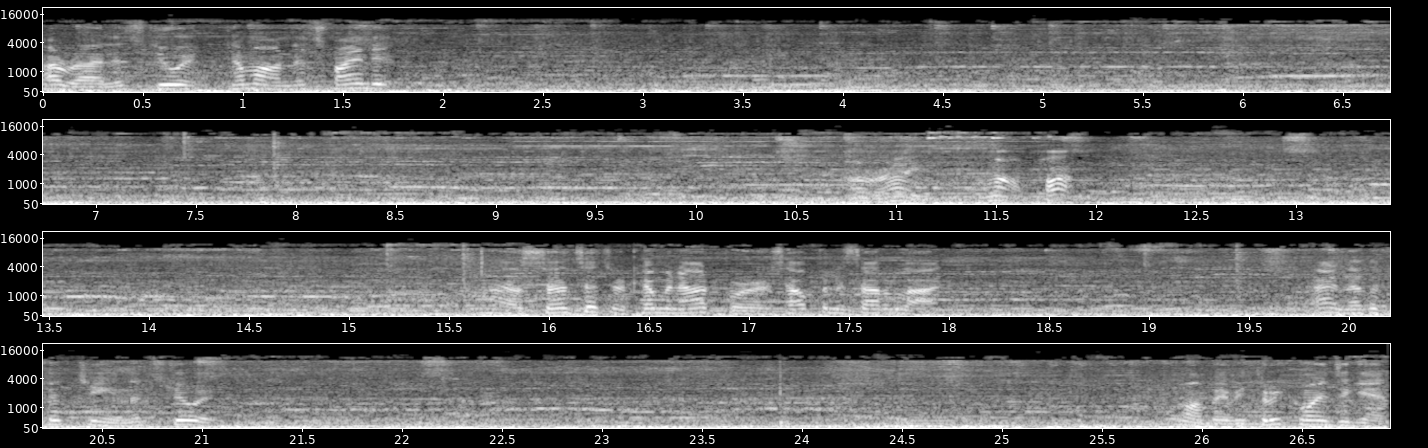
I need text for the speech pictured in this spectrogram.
All right, let's do it. Come on, let's find it. All right, come on, pop. Uh, sunsets are coming out for us, helping us out a lot. All right, another 15. Let's do it. On, baby. Three coins again.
